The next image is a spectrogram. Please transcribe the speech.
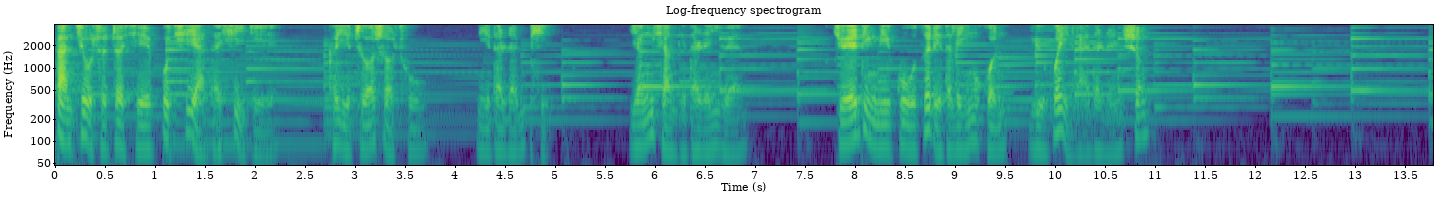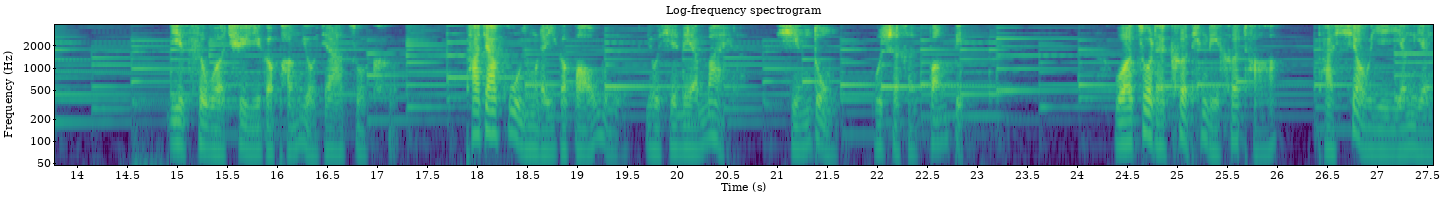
但就是这些不起眼的细节，可以折射出你的人品，影响你的人缘，决定你骨子里的灵魂与未来的人生。一次，我去一个朋友家做客，他家雇佣了一个保姆，有些年迈了，行动不是很方便。我坐在客厅里喝茶，他笑意盈盈，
